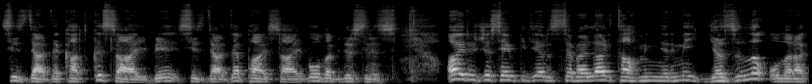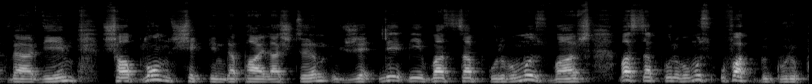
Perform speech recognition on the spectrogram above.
sizler de katkı sahibi, sizler de pay sahibi olabilirsiniz. Ayrıca sevgili yarışseverler tahminlerimi yazılı olarak verdiğim şablon şeklinde paylaştığım ücretli bir WhatsApp grubumuz var. WhatsApp grubumuz ufak bir grup.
